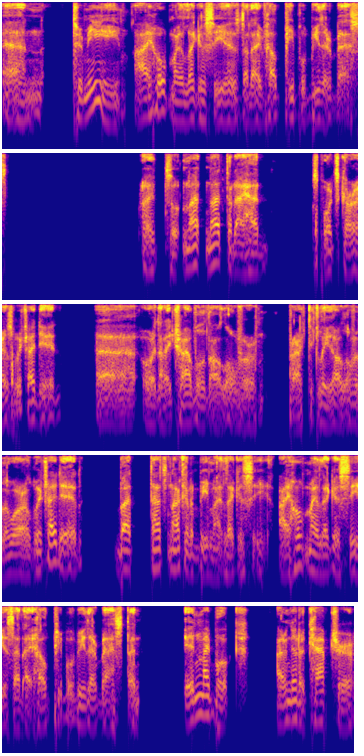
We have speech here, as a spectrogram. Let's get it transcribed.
And to me, I hope my legacy is that I've helped people be their best. Right? So, not, not that I had sports cars, which I did, uh, or that I traveled all over, practically all over the world, which I did, but that's not going to be my legacy. I hope my legacy is that I help people be their best. And in my book, I'm going to capture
